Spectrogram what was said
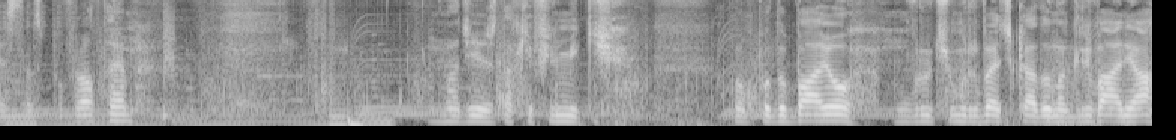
Jestem z powrotem. Mam nadzieję, że takie filmiki się Wam podobają. Wróci mróweczka do nagrywania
